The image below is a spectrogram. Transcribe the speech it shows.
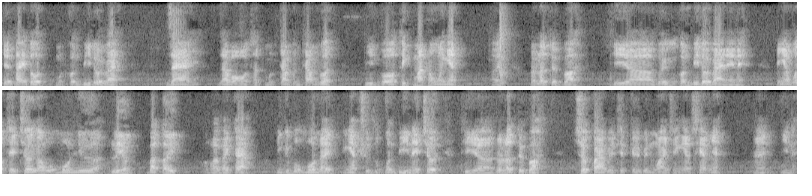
trên tay tôi một con ví đổi bài. Da da bò thật 100% luôn. Nhìn có thích mắt không anh em? Đấy rất là tuyệt vời. Thì uh, với con ví đổi bài này này anh em có thể chơi các bộ môn như liêng ba cây hoặc là bài cào. Những cái bộ môn đấy anh em sử dụng con ví này chơi thì uh, rất là tuyệt vời sơ qua về thiết kế bên ngoài cho anh em xem nhé. Đấy nhìn này.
